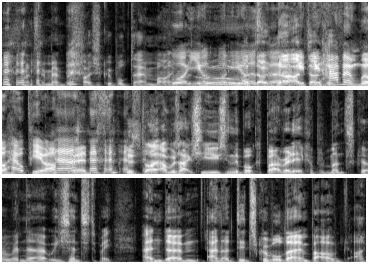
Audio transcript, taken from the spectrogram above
I'm trying to remember if I scribbled down mine. what your, what yours I don't were. know. I if don't you think- haven't, we'll help you afterwards. because like I was actually using the book, but I read it a couple of months ago when uh, when you sent it to me, and um, and I did scribble down, but I, I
